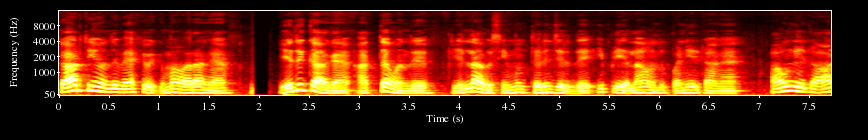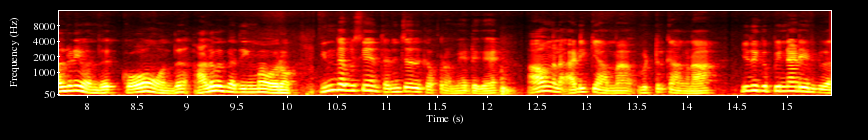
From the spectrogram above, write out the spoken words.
கார்த்தியும் வந்து வேக வேகமாக வராங்க. எதுக்காக அத்தை வந்து எல்லா விஷயமும் தெரிஞ்சிருந்து இப்படியெல்லாம் வந்து பண்ணியிருக்காங்க? அவங்களுக்கு ஆல்ரெடி வந்து கோவம் வந்து அளவுக்கு அதிகமாக வரும். இந்த விஷயம் தெரிஞ்சதுக்கப்புறமேட்டுக்கு அவங்கள அடிக்காமல் விட்டுருக்காங்கன்னா இதுக்கு பின்னாடி இருக்கிற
